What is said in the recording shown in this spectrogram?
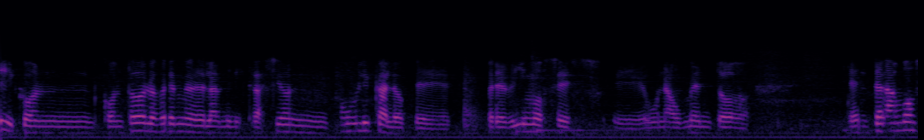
Sí, con, con todos los gremios de la administración pública lo que previmos es eh, un aumento en tramos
